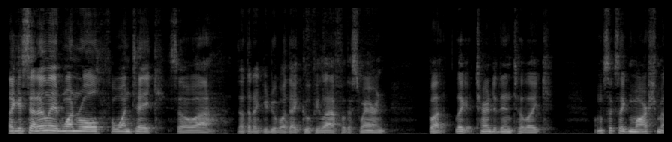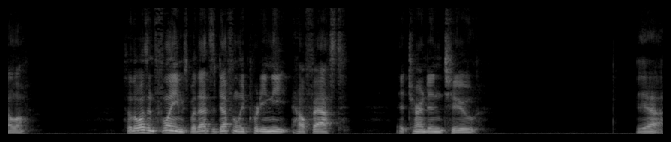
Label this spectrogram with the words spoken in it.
Like I said, I only had one roll for one take, so uh, nothing I could do about that goofy laugh with the swearing. But look, it turned it into like almost looks like marshmallow. So there wasn't flames, but that's definitely pretty neat how fast it turned into. Yeah.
